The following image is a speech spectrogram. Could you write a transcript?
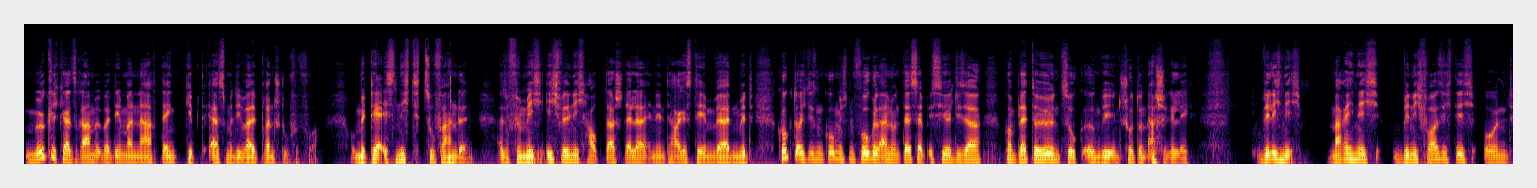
Möglichkeitsrahmen, über den man nachdenkt, gibt erstmal die Waldbrandstufe vor. Und mit der ist nicht zu verhandeln. Also für mich, ich will nicht Hauptdarsteller in den Tagesthemen werden mit, guckt euch diesen komischen Vogel an und deshalb ist hier dieser komplette Höhenzug irgendwie in Schutt und Asche gelegt. Will ich nicht. Mache ich nicht, bin ich vorsichtig und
